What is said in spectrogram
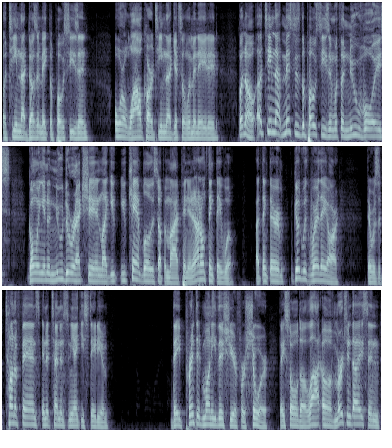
A team that doesn't make the postseason or a wild card team that gets eliminated but no, a team that misses the postseason with a new voice, going in a new direction, like you, you can't blow this up, in my opinion. And I don't think they will. I think they're good with where they are. There was a ton of fans in attendance in Yankee Stadium. They printed money this year for sure. They sold a lot of merchandise and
